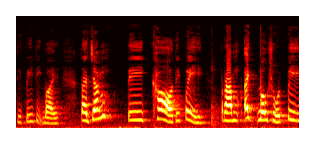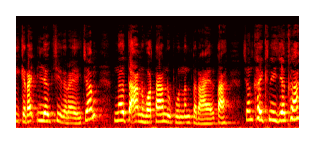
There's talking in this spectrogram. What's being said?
ទី2ទី3តែអញ្ចឹងទីខទី2 5x បូកជាមួយ 2 y លើកជាការ៉េអញ្ចឹងនៅតែអនុវត្តតាមរូបមន្តនឹងដដែលតាអញ្ចឹងឃើញគ្នាយើងខ្លះ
